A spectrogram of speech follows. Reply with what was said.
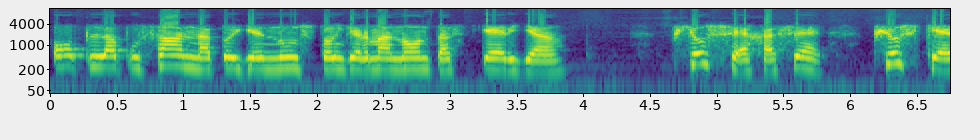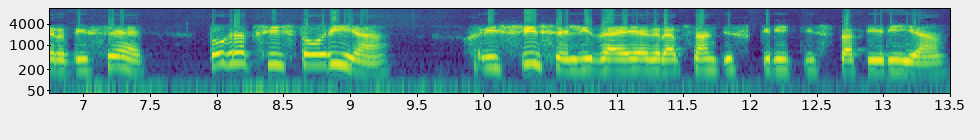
όπλα που θάνατο γεννούν στον Γερμανών τα σκέρια. Ποιος έχασε, ποιος κέρδισε, το έγραψε η ιστορία. Χρυσή σελίδα έγραψαν της Κρήτης στα θηρία.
